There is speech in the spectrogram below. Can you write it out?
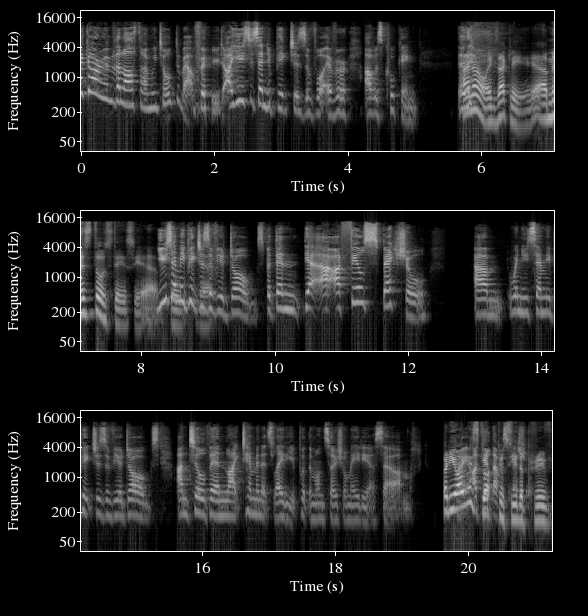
I can't remember the last time we talked about food. I used to send you pictures of whatever I was cooking. I know exactly. Yeah, I miss those days. Yeah. You send me pictures yeah. of your dogs, but then yeah, I, I feel special um, when you send me pictures of your dogs. Until then, like ten minutes later, you put them on social media. So, um, but you always get to see special. the preview.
